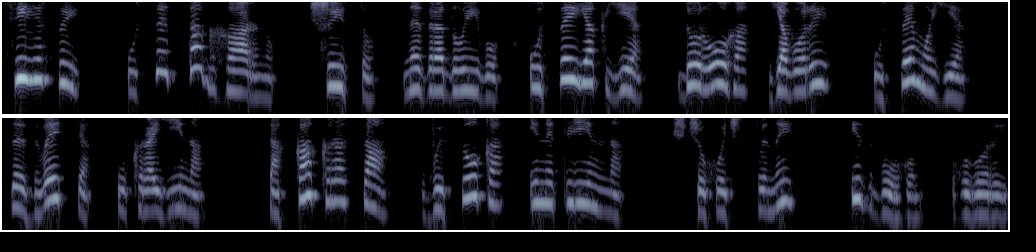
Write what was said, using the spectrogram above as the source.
ці ліси. Усе так гарно, чисто, незрадливо, усе як є, дорога, явори, усе моє, все зветься Україна. Така краса, висока і нетлінна, що хоч спинись і з Богом говори.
